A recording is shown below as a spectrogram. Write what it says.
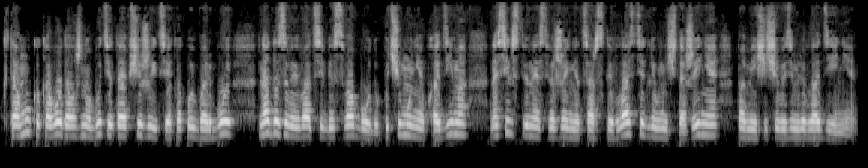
к тому, каково должно быть это общежитие, какой борьбой надо завоевать себе свободу, почему необходимо насильственное свержение царской власти для уничтожения помещичьего землевладения.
